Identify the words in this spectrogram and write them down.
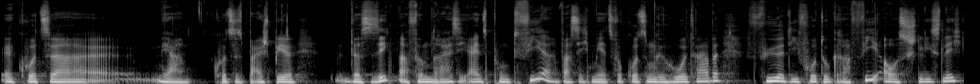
Äh, kurzer, äh, ja, kurzes Beispiel. Das Sigma 35 1.4, was ich mir jetzt vor kurzem geholt habe, für die Fotografie ausschließlich,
